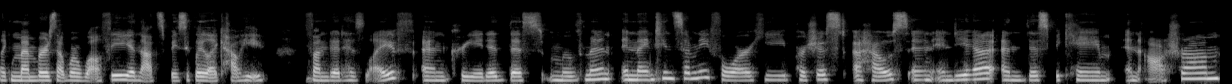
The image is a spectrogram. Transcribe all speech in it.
like members that were wealthy. And that's basically like how he funded his life and created this movement. In 1974, he purchased a house in India, and this became an ashram,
